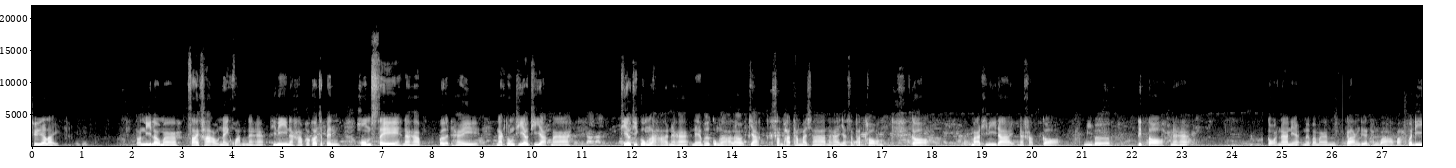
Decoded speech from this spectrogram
ชื่ออะไร ตอนนี้เรามาทรายขาวในขวัญนนะฮะ ที่นี่นะครับเขาก็จะเป็นโฮมสเตย์นะครับ เปิดให้นักท่องเที่ยวที่อยากมาเที่ยวที่กงหลานะฮะในอำเภอกงหลาแล้วอยากสัมผัสธรรมชาตินะฮะอยากสัมผัสคลอง ก็มาที่นี่ได้นะครับ ก็มีเบอร์ติดต่อนะฮะก่อนหน้านี้เมื่อประมาณกลางเดือนธันวาปะพอดี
